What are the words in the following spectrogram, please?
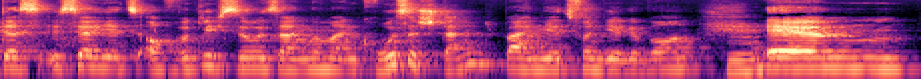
das ist ja jetzt auch wirklich so, sagen wir mal, ein großes Standbein jetzt von dir geworden. Mhm. Ähm,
